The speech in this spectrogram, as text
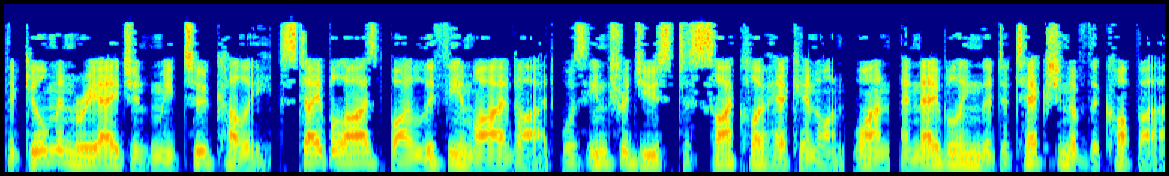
The Gilman reagent Me2 stabilized by lithium iodide was introduced to cyclohexenone 1, enabling the detection of the copper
